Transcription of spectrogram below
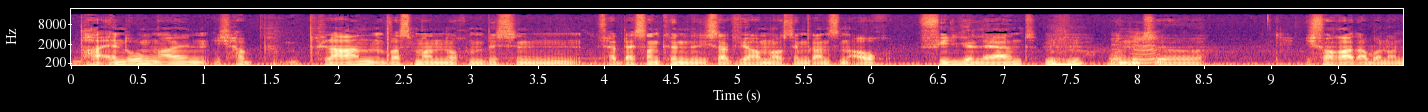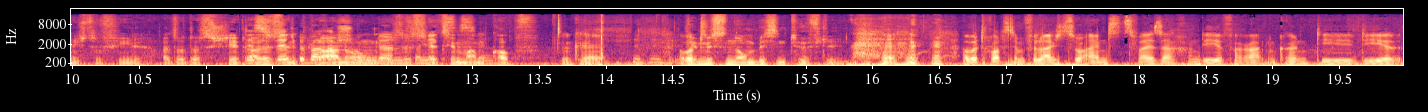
paar Änderungen ein. Ich habe einen Plan, was man noch ein bisschen verbessern könnte. Ich sage, wir haben aus dem Ganzen auch viel gelernt. Mhm. Und äh, ich verrate aber noch nicht so viel. Also das steht Das alles in Überraschung Planung. Das ist jetzt in meinem Jahr. Kopf. Okay. Aber, Wir müssen noch ein bisschen tüfteln. aber trotzdem vielleicht so eins, zwei Sachen, die ihr verraten könnt, die, die ihr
